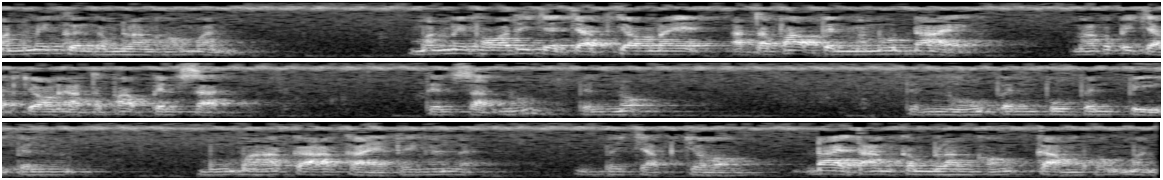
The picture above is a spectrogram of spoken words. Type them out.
มันไม่เกินกำลังของมัน มันไม่พอที่จะจับจองในอัตภาพเป็นมนุษย์ได้ มันก็ไปจับจองในอัตภาพเป็นสัตว์ เป็นสัตว์นู้เป็นนก เป็นหนูเป็นปูเป็นปีเป็นหมูหมากาไก่ไปงั้นแหละไปจับจองได้ตามกำลังของกรรมของมัน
